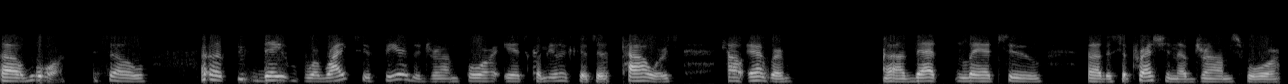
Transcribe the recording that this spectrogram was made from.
uh, war. So uh, they were right to fear the drum for its communicative powers. However, uh, that led to uh, the suppression of drums for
